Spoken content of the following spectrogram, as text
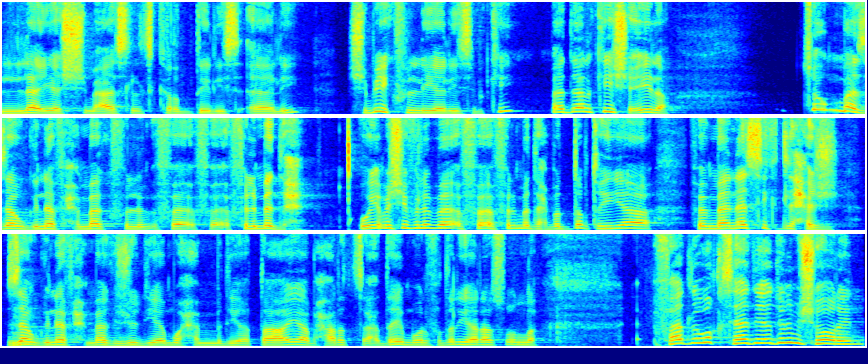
لا يا الشمعة سلتك ردي لي سالي شبيك في الليالي تبكي بدال كيشعيله ثم زوقنا في حماك في, في, المدح. وهي ماشي في, في المدح بالضبط هي في مناسك الحج. زوقنا في حماك جود يا محمد يا طه يا بحر التعظيم والفضل يا رسول الله. في هذا الوقت هذه هذول مشهورين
